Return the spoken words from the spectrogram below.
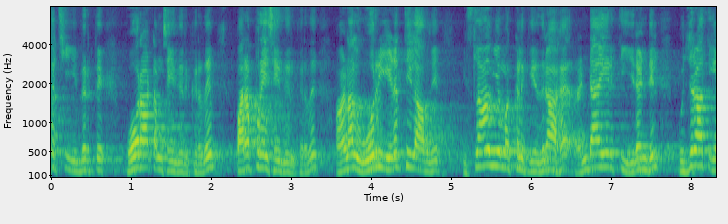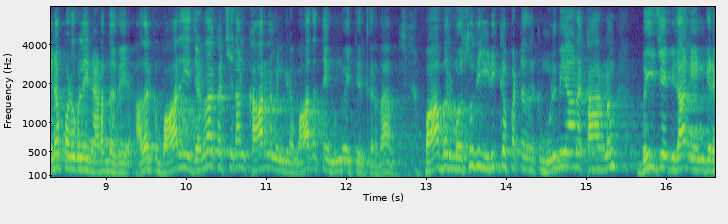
கட்சியை எதிர்த்து போராட்டம் செய்திருக்கிறது பரப்புரை செய்திருக்கிறது. ஆனால் ஒரு இடத்திலாவது இஸ்லாமிய மக்களுக்கு எதிராக ரெண்டாயிரத்தி இரண்டில் குஜராத் இனப்படுகொலை நடந்தது. அதற்கு பாரதிய ஜனதா கட்சி தான் காரணம் என்கிற வாதத்தை முன்வைத்திருக்கிறதா? பாபர் மசூதி இடிக்கப்பட்டதற்கு முழுமையான காரணம் பிஜேபி தான் என்கிற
